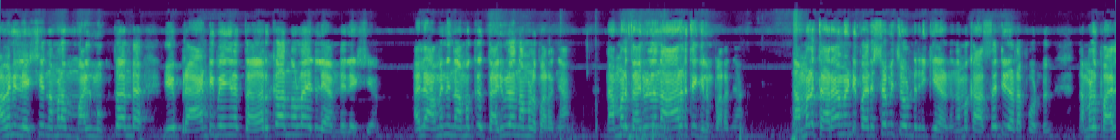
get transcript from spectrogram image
അവന് ലക്ഷ്യം നമ്മളെ മൽ മുക്താന്റെ ഈ ബ്രാൻഡ് പേജിനെ തകർക്കാന്നുള്ളതല്ലേ അവന്റെ ലക്ഷ്യം? അല്ല അവന് നമുക്ക് തരൂല നമ്മൾ പറഞ്ഞ? നമ്മൾ തരൂലെന്ന് ആരുടെ പറഞ്ഞ? നമ്മൾ തരാൻ വേണ്ടി പരിശ്രമിച്ചുകൊണ്ടിരിക്കുകയാണ്. നമുക്ക് അസറ്റ് കിടപ്പുണ്ട്. നമ്മൾ പല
